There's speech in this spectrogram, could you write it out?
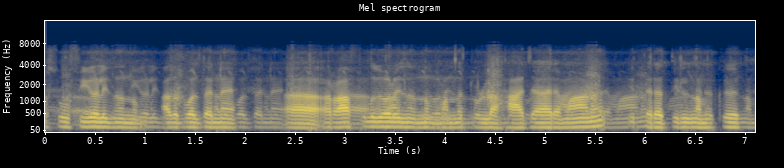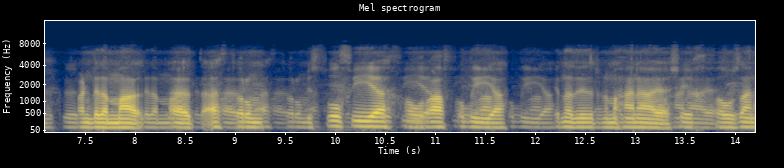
സൂഫികളിൽ നിന്നും അതുപോലെ തന്നെ റാഫുകളിൽ നിന്നും വന്നിട്ടുള്ള ആചാരമാണ് ഇത്തരത്തിൽ നമുക്ക് പണ്ഡിതന്മാർ സൂഫിയ എന്നതിന് മഹാനായ ഷെയ്ഖ് ഫൗസാൻ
